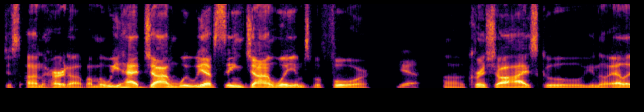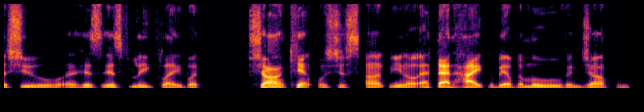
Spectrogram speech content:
just unheard of. I mean, we had John, we have seen John Williams before. Yeah. Uh, Crenshaw High School, you know, LSU, uh, his his league play, but Shawn Kemp was just, uh, you know, at that height to be able to move and jump and,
